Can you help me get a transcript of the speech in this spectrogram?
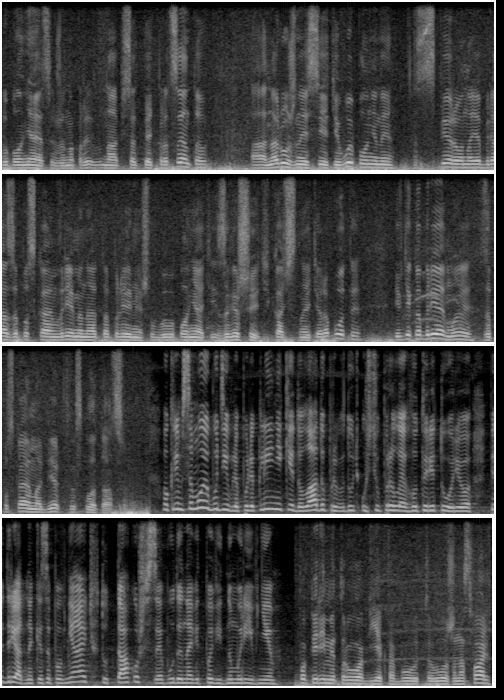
выполняется уже на пр- на 55%, а наружные сети выполнены. С 1 ноября запускаем временное отопление, чтобы выполнять и завершить качественно эти работы. И в декабре мы запускаем объект в эксплуатацию. Окрім самої будівлі поліклініки, до ладу приведуть усю прилеглу територію. Підрядники запевняють, тут також все буде на відповідному рівні. По периметру объекта будет уложен асфальт,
